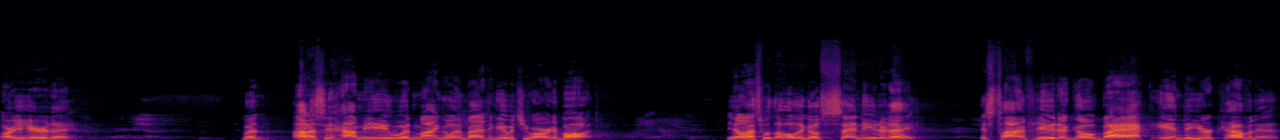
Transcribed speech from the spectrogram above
Are you here today? But honestly, how many of you wouldn't mind going back to get what you already bought? You know, that's what the Holy Ghost is saying to you today. It's time for you to go back into your covenant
